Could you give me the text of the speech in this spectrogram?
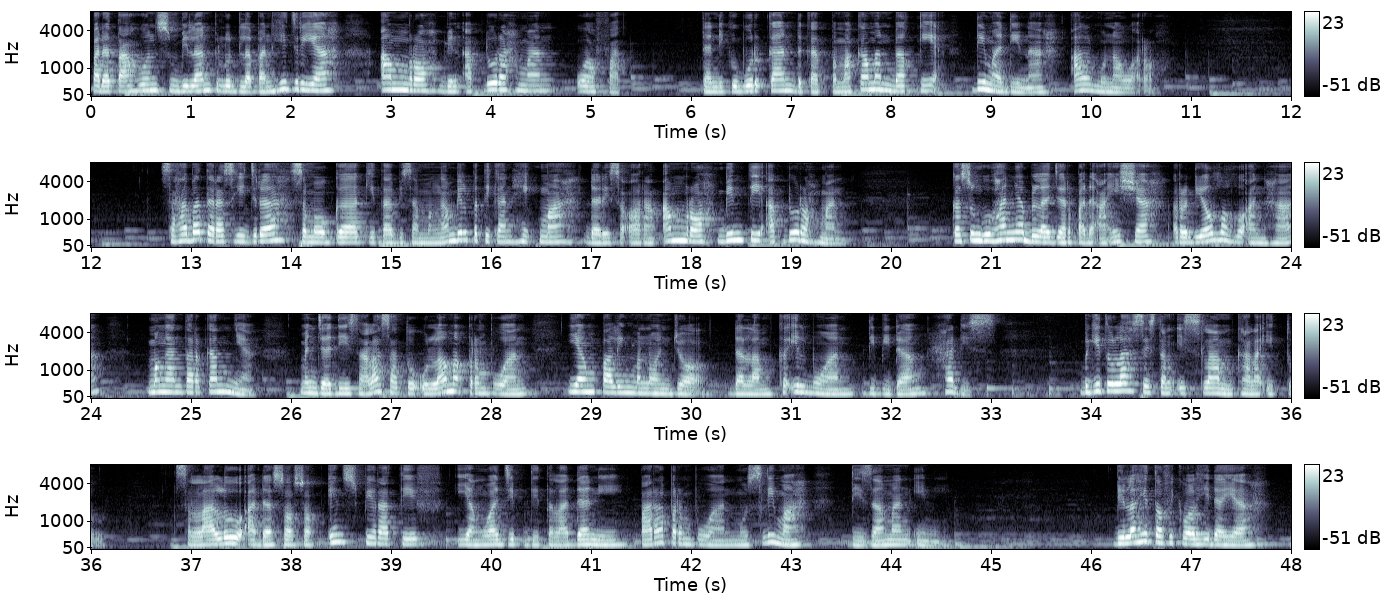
Pada tahun 98 Hijriah, Amroh bin Abdurrahman wafat dan dikuburkan dekat pemakaman Baqi di Madinah Al-Munawwaroh. Sahabat teras hijrah, semoga kita bisa mengambil petikan hikmah dari seorang Amroh binti Abdurrahman. Kesungguhannya belajar pada Aisyah radhiyallahu anha mengantarkannya menjadi salah satu ulama perempuan yang paling menonjol dalam keilmuan di bidang hadis. Begitulah sistem Islam kala itu. Selalu ada sosok inspiratif yang wajib diteladani para perempuan muslimah di zaman ini. Bilahi taufiq wal hidayah.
